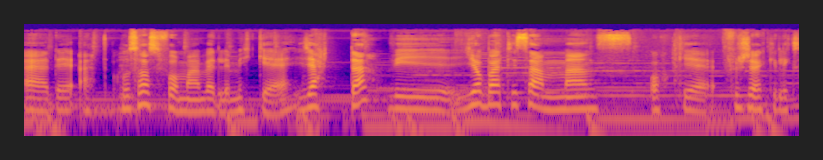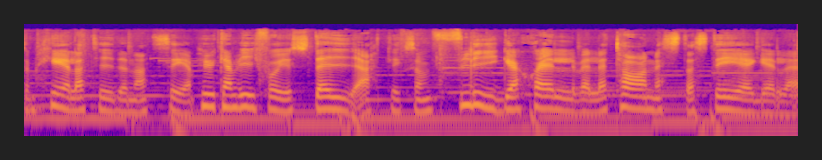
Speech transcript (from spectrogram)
är det att hos oss får man väldigt mycket hjärta. Vi jobbar tillsammans och eh, försöker liksom hela tiden att se hur kan vi få just dig att liksom flyga själv eller ta nästa steg eller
